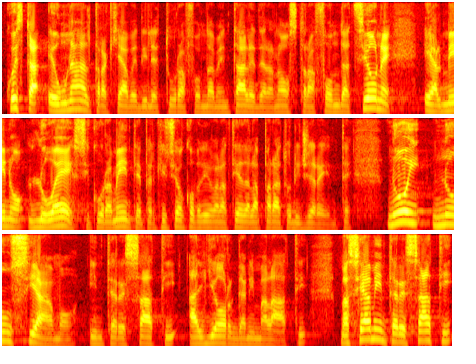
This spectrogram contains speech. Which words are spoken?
Questa è un'altra chiave di lettura fondamentale della nostra fondazione e almeno lo è sicuramente per chi si occupa di malattie dell'apparato digerente. Noi non siamo interessati agli organi malati, ma siamo interessati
